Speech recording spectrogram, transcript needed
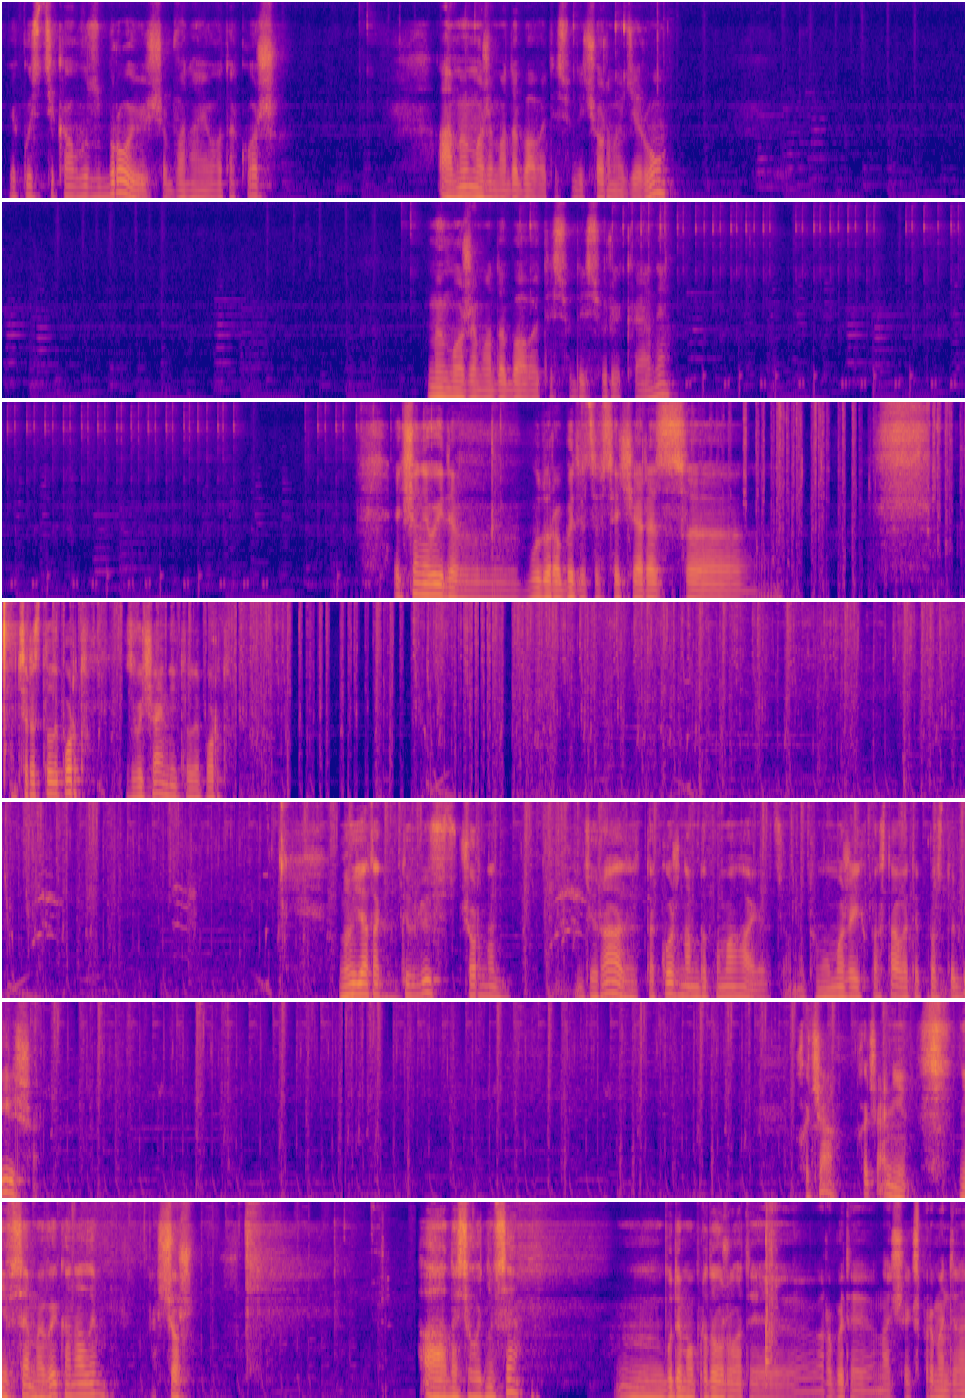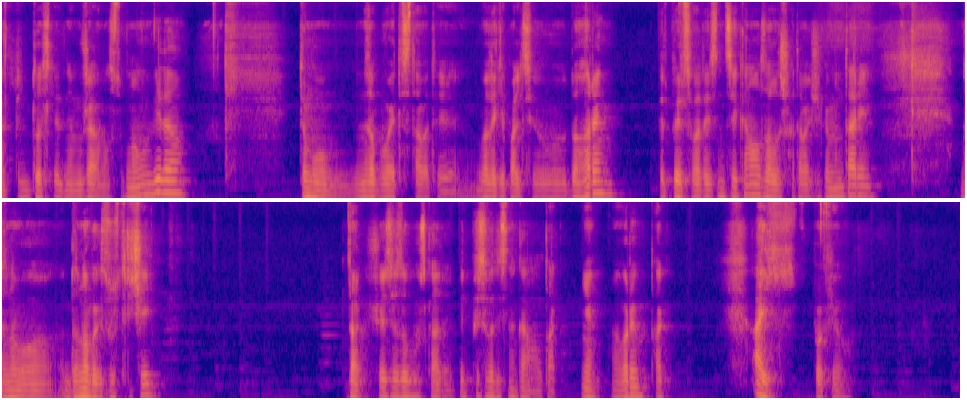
якусь цікаву зброю, щоб вона його також. А, ми можемо додати сюди чорну діру. Ми можемо додати сюди сюрикени. Якщо не вийде, буду робити це все через. е, Через телепорт. Звичайний телепорт. Ну, я так дивлюсь, чорна діра також нам допомагає в цьому, тому може їх поставити просто більше. Хоча, хоча ні. Ні, все ми виконали. Що ж. А на сьогодні все. Будемо продовжувати робити наші експерименти над піддослідним вже в наступному відео. Тому не забувайте ставити великі пальці догори, підписуватись на цей канал, залишати ваші коментарі. До, нового, до нових зустрічей. Так, щось я забув сказати. Підписуватись на канал, так. Ні, говорив, так. Ай, пофігу.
